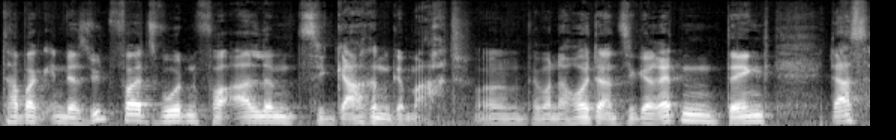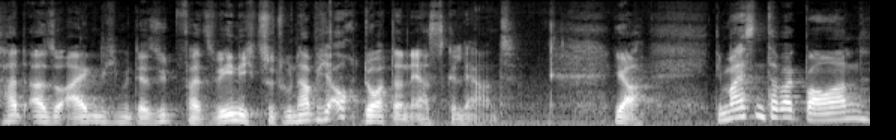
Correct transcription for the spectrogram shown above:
Tabak in der Südpfalz wurden vor allem Zigarren gemacht. Wenn man da heute an Zigaretten denkt, das hat also eigentlich mit der Südpfalz wenig zu tun, habe ich auch dort dann erst gelernt. Ja, die meisten Tabakbauern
